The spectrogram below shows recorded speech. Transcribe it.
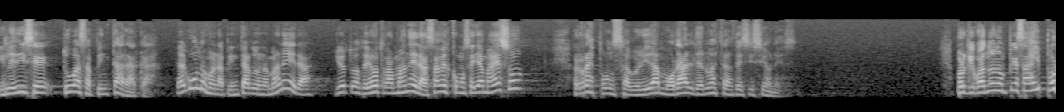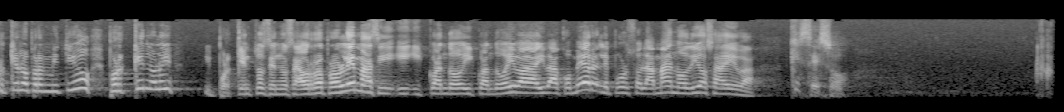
Y le dice, tú vas a pintar acá. Y algunos van a pintar de una manera y otros de otra manera. ¿Sabes cómo se llama eso? Responsabilidad moral de nuestras decisiones. Porque cuando uno empieza, ay, ¿por qué lo permitió? ¿Por qué no lo ¿Y por qué entonces no se ahorró problemas? Y, cuando, y cuando Eva iba a comer, le puso la mano Dios a Eva. ¿Qué es eso? Ah,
